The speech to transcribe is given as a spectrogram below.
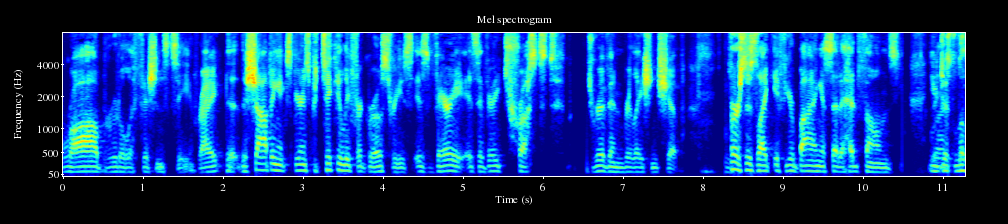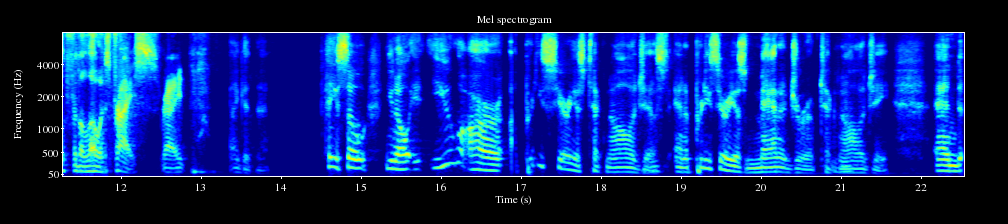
raw brutal efficiency right? The, the shopping experience particularly for groceries is very is a very trust driven relationship versus like if you're buying a set of headphones you right. just look for the lowest price right? I get that. Hey so you know you are a pretty serious technologist and a pretty serious manager of technology. And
